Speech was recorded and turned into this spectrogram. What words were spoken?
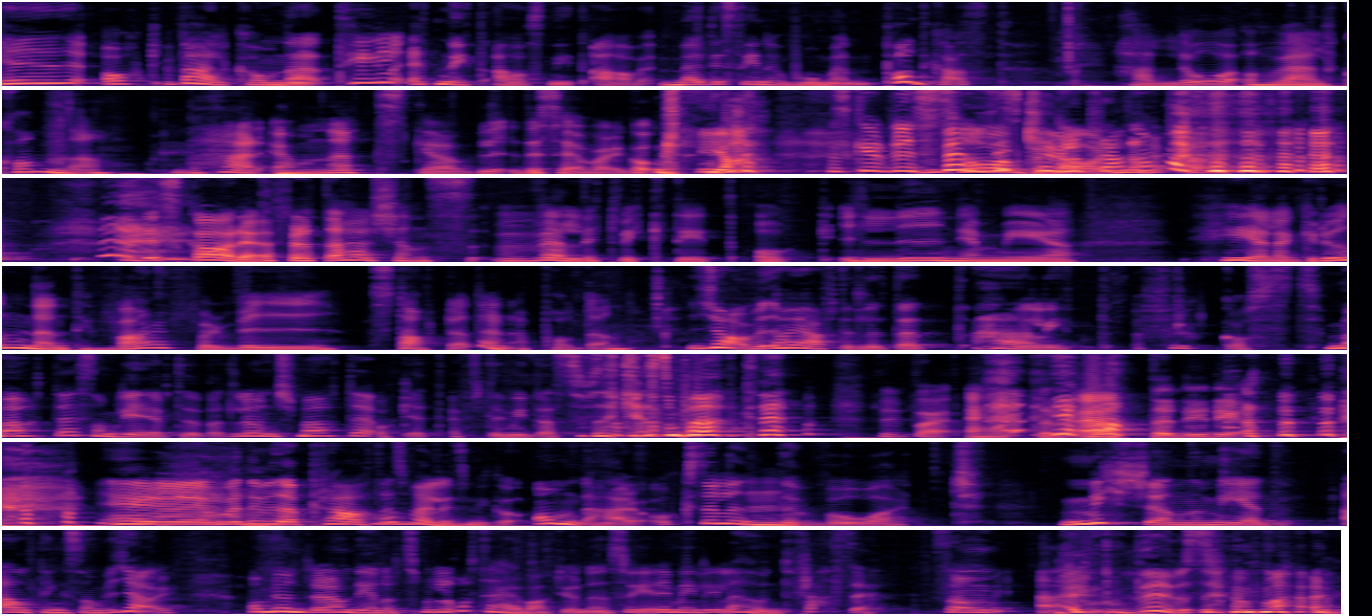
Hej och välkomna till ett nytt avsnitt av Medicine Woman Podcast. Hallå och välkomna! Det här ämnet ska bli, det säger jag varje gång. Ja. Det ska bli så Väldigt kul bra att prata om. Ja, det ska det, för att det här känns väldigt viktigt och i linje med hela grunden till varför vi startade den här podden. Ja, vi har ju haft ett litet härligt frukostmöte som blev typ ett lunchmöte och ett eftermiddagsfikasmöte. Vi bara äter och äter, det är det. Eh, Men det, vi har pratat väldigt mycket om det här och också lite vårt mission med allting som vi gör. Om du undrar om det är något som låter här i bakgrunden så är det min lilla hund Frasse som är på bushumör.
